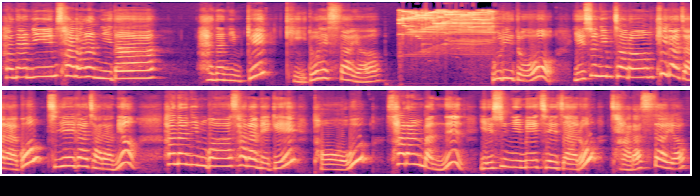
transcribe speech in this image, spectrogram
하나님, 사랑합니다. 하나님께 기도했어요. 우리도 예수님처럼 키가 자라고 지혜가 자라며 하나님과 사람에게 더욱 사랑받는 예수님의 제자로 자랐어요.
